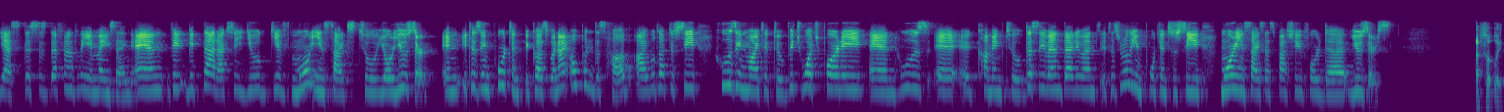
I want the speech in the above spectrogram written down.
Yes, this is definitely amazing. And with, with, that, actually, you give more insights to your user. And it is important because when I open this hub, I would like to see who's invited to which watch party and who's uh, coming to this event, that event. It is really important to see more insights, especially for the users. Absolutely.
